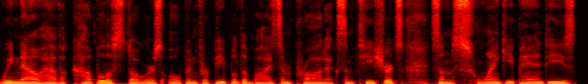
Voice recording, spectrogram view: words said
we now have a couple of stores open for people to buy some products, some t-shirts, some swanky panties,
